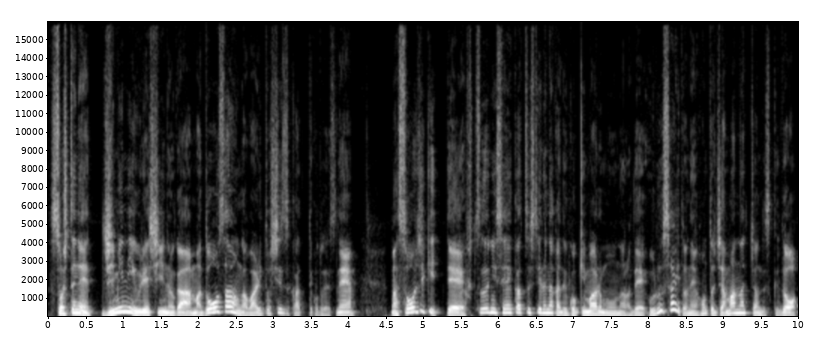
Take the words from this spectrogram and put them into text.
そしてね、地味に嬉しいのが、まあ、動作音が割と静かってことですね。まあ、掃除機って普通に生活している中で動き回るものなので、うるさいとね、ほんと邪魔になっちゃうんですけど、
